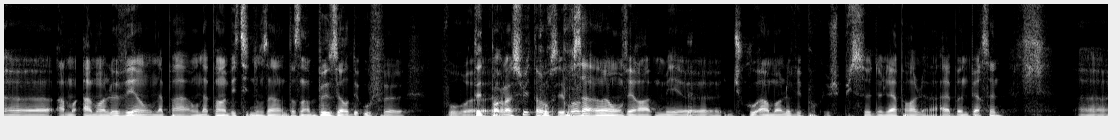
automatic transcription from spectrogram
euh, à, main- à main levée, hein, on n'a pas, on n'a pas investi dans un, dans un buzzer de ouf euh, pour. Peut-être euh, par la suite, hein, on sait pour pas. ça, ouais, on verra. Mais euh, du coup, à main levée pour que je puisse donner la parole à la bonne personne. Euh,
